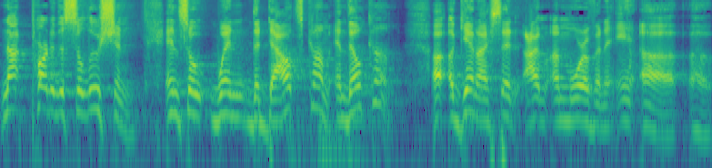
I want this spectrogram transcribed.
not part of the solution. And so when the doubts come, and they'll come, uh, again, I said I'm, I'm more of an uh, uh,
